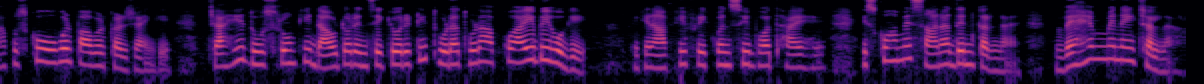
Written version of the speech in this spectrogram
आप उसको ओवर पावर कर जाएँगे। चाहे दूसरों की डाउट और इनसिक्योरिटी थोड़ा थोड़ा आपको आई भी होगी। लेकिन आपकी फ्रीक्वेंसी बहुत हाई है। इसको हमें सारा दिन करना है। वहम में नहीं चलना।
